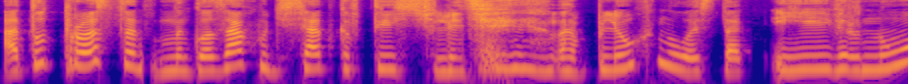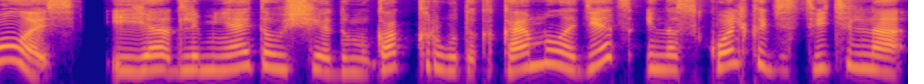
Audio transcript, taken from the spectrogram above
А тут просто на глазах у десятков тысяч людей она плюхнулась так и вернулась. И я, для меня это вообще, я думаю, как круто, какая молодец, и насколько действительно,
